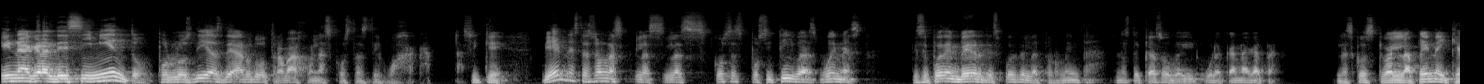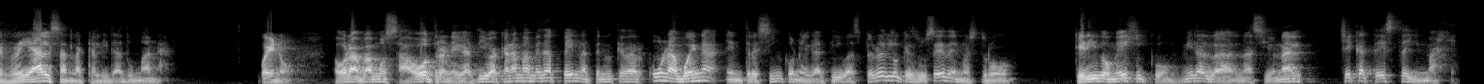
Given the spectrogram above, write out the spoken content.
en agradecimiento por los días de arduo trabajo en las costas de Oaxaca. Así que, bien, estas son las, las, las cosas positivas, buenas, que se pueden ver después de la tormenta, en este caso del huracán Ágata, las cosas que valen la pena y que realzan la calidad humana. Bueno, Ahora vamos a otra negativa. Caramba, me da pena tener que dar una buena entre cinco negativas, pero es lo que sucede en nuestro querido México. Mira la nacional, chécate esta imagen.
